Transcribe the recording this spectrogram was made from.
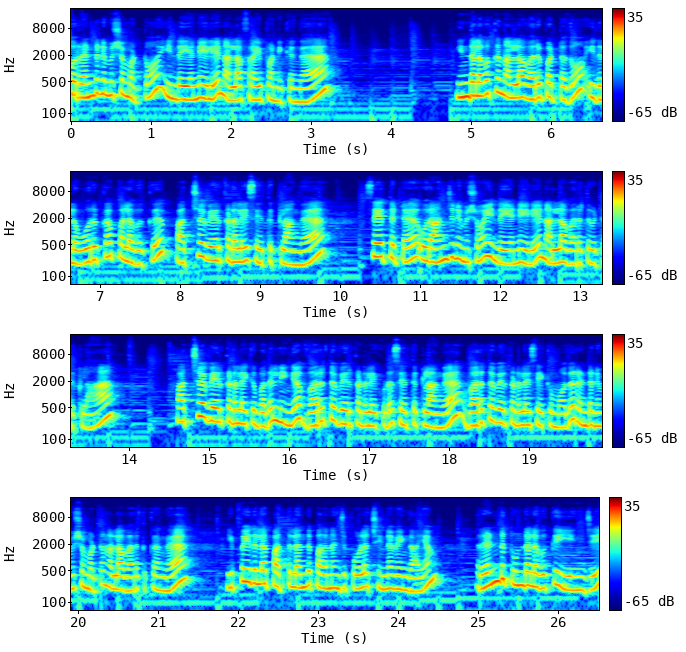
ஒரு ரெண்டு நிமிஷம் மட்டும் இந்த எண்ணெயிலேயே நல்லா ஃப்ரை பண்ணிக்கோங்க. இந்த அளவுக்கு நல்லா வறுபட்டதும் இதில் ஒரு கப் அளவுக்கு பச்சை வேர்க்கடலை சேர்த்துக்கலாங்க. சேர்த்துட்டு ஒரு அஞ்சு நிமிஷம் இந்த எண்ணெயிலேயே நல்லா வறுத்து விட்டுக்கலாம். பச்சை வேர்க்கடலைக்கு பதில் நீங்கள் வறுத்த வேர்க்கடலை கூட சேர்த்துக்கலாங்க. வறுத்த வேர்க்கடலை சேர்க்கும் போது ரெண்டு நிமிஷம் மட்டும் நல்லா வறுத்துக்கோங்க. இப்போ இதில் பத்துலேருந்து பதினஞ்சு போல் சின்ன வெங்காயம் ரெண்டு துண்டளவுக்கு இஞ்சி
